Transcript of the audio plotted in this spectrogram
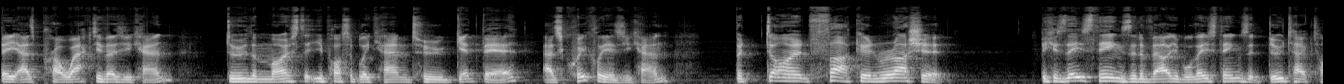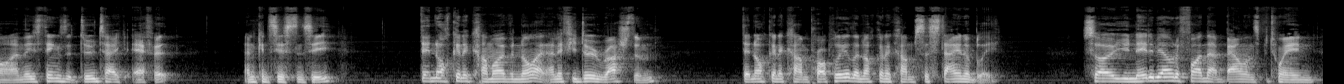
be as proactive as you can, do the most that you possibly can to get there as quickly as you can, but don't fucking rush it. Because these things that are valuable, these things that do take time, these things that do take effort and consistency, they're not going to come overnight. And if you do rush them, they're not going to come properly, they're not going to come sustainably. So you need to be able to find that balance between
